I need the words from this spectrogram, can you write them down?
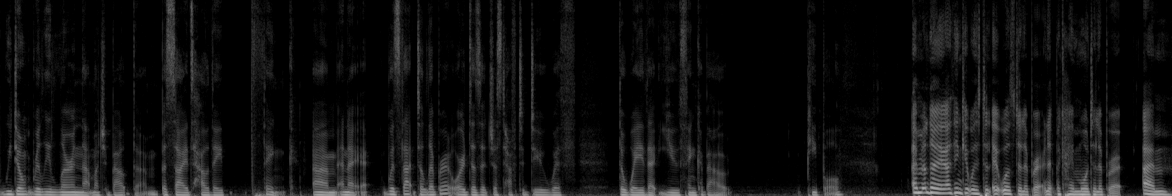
we don't really learn that much about them besides how they think. Um, and I, was that deliberate, or does it just have to do with the way that you think about people? Um, no, I think it was de- it was deliberate, and it became more deliberate. Um,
